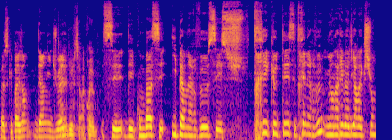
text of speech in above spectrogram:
Parce que par exemple, dernier les duel, c'est incroyable. c'est des combats, c'est hyper nerveux, c'est très cuté, c'est très nerveux, mais on arrive à lire l'action.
